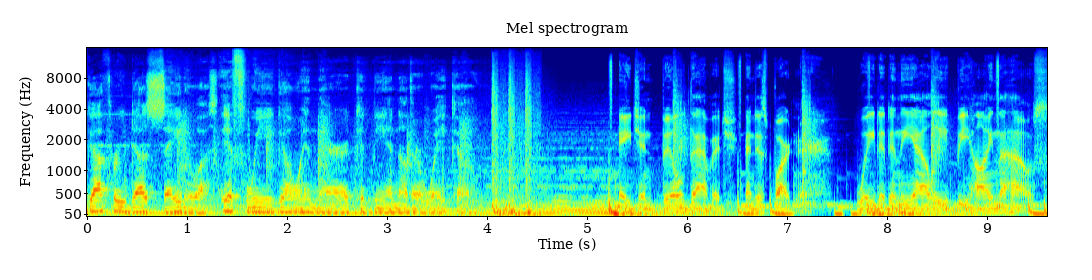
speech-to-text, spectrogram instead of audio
Guthrie does say to us, if we go in there, it could be another Waco. Agent Bill Davidge and his partner waited in the alley behind the house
